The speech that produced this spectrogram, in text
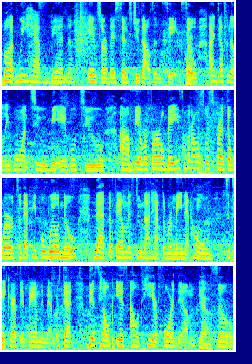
But we have been in service since 2006. So Wow. I definitely want to be able to um, be a referral base, but also spread the word so that people will know that the families do not have to remain at home to take care of their family members, that this help is out here for them. Yeah. So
